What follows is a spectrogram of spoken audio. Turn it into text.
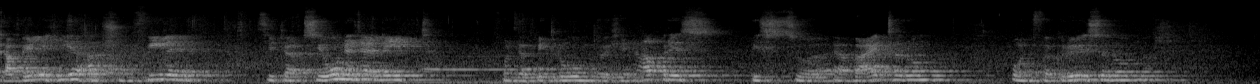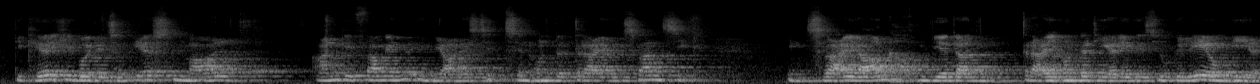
Kapelle hier hat schon viele Situationen erlebt, von der Bedrohung durch den Abriss bis zur Erweiterung und Vergrößerung. Die Kirche wurde zum ersten Mal angefangen im Jahre 1723. In zwei Jahren haben wir dann 300-jähriges Jubiläum hier.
